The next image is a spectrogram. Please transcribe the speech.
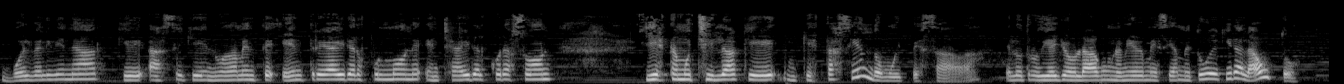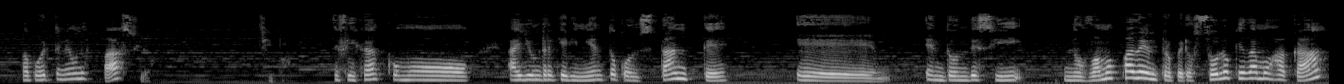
vuelve a aliviar, que hace que nuevamente entre aire a los pulmones, entre aire al corazón, y esta mochila que, que está siendo muy pesada. El otro día yo hablaba con una amiga que me decía, me tuve que ir al auto para poder tener un espacio. Sí. ¿Te fijas cómo hay un requerimiento constante eh, en donde si nos vamos para adentro pero solo quedamos acá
